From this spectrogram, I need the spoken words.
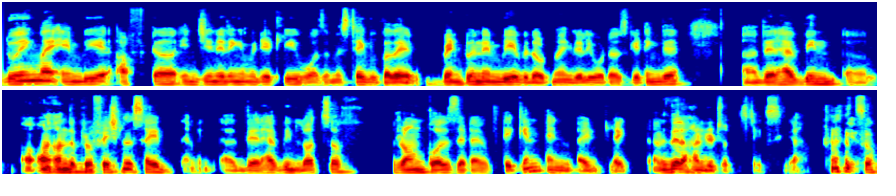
doing my MBA after engineering immediately was a mistake because I went to an MBA without knowing really what I was getting there. Uh, there have been uh, on, on the professional side, I mean, uh, there have been lots of wrong calls that I've taken, and I'd like. I mean, there are hundreds of mistakes. Yeah, yeah. so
